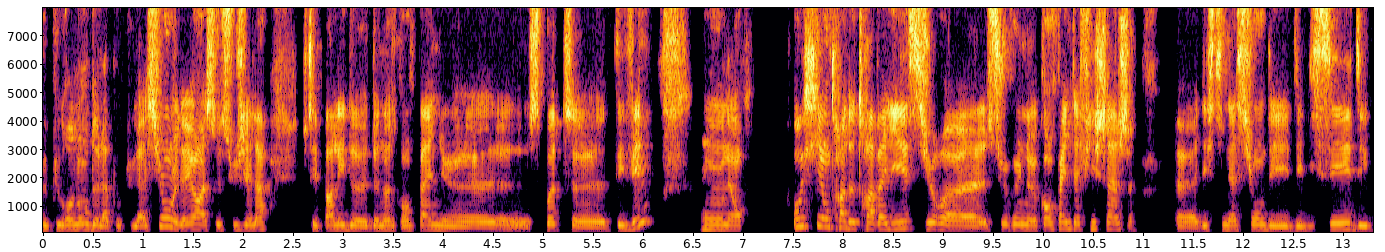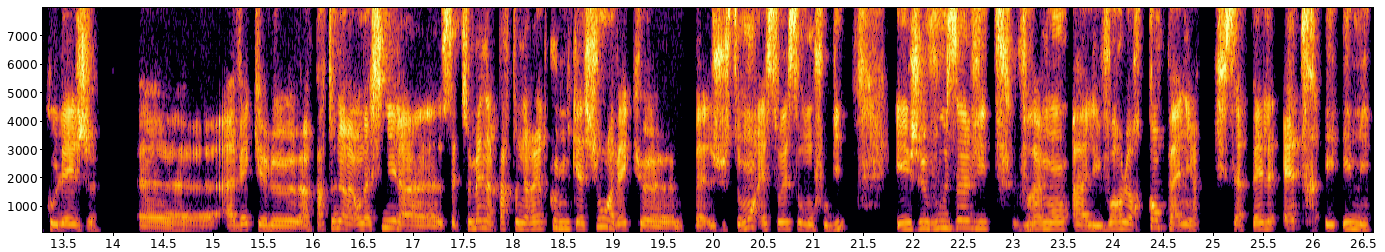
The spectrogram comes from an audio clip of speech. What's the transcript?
le plus grand nombre de la population. Et d'ailleurs, à ce sujet-là, je t'ai parlé de, notre campagne Spot TV. On est aussi en train de travailler sur, euh, sur une campagne d'affichage euh, à destination des, lycées, des collèges, euh, avec le, un partenariat. On a signé cette semaine un partenariat de communication avec bah, justement SOS Homophobie. Et je vous invite vraiment à aller voir leur campagne qui s'appelle Être et aimer.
